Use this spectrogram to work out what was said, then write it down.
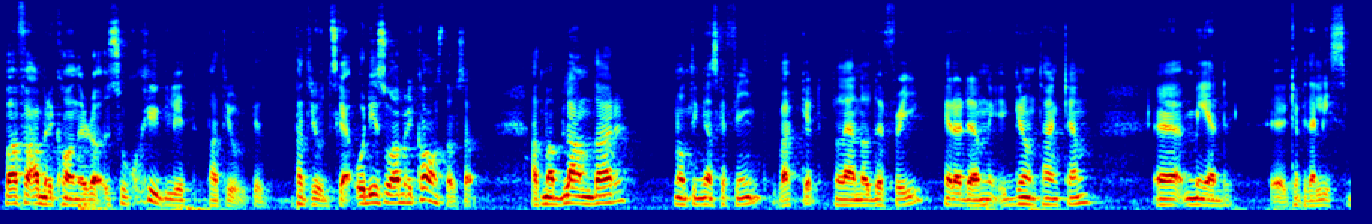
varför amerikaner idag är så skyggligt patriotiska. Och det är så amerikanskt också. Att man blandar någonting ganska fint, vackert, Land of the Free, hela den grundtanken, eh, med eh, kapitalism.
